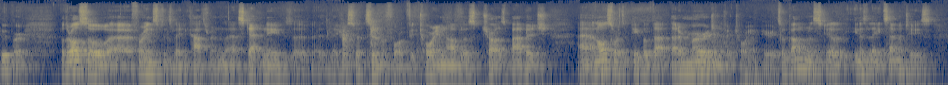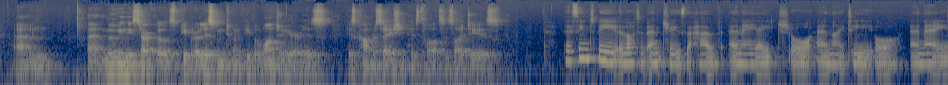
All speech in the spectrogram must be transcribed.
Cooper, but there are also, uh, for instance, Lady Catherine uh, Stepney, who's a, later Silver Fork Victorian novelist, Charles Babbage, uh, and all sorts of people that, that emerge in the Victorian period. So Godwin is still in his late 70s, um, uh, moving these circles. People are listening to him, people want to hear his, his conversation, his thoughts, his ideas. There seem to be a lot of entries that have NAH or NIT or NA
